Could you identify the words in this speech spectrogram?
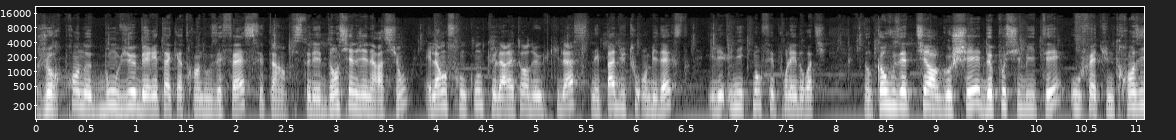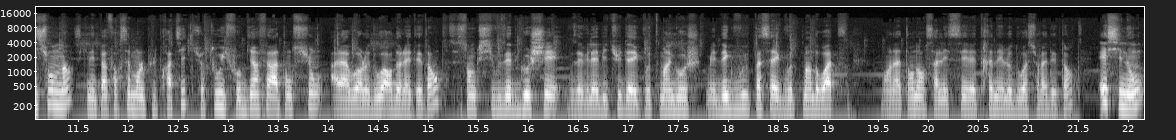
Je reprends notre bon vieux Beretta 92 FS, c'est un pistolet d'ancienne génération. Et là, on se rend compte que l'arrêteur de culasse n'est pas du tout ambidextre, il est uniquement fait pour les droitiers. Donc quand vous êtes tireur gaucher, deux possibilités, ou vous faites une transition de main, ce qui n'est pas forcément le plus pratique. Surtout, il faut bien faire attention à avoir le doigt hors de la détente. Sachant que si vous êtes gaucher, vous avez l'habitude avec votre main gauche, mais dès que vous passez avec votre main droite, on a tendance à laisser traîner le doigt sur la détente. Et sinon,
